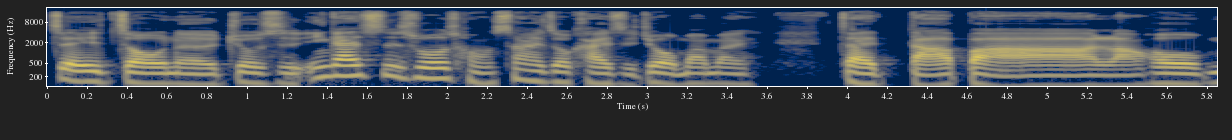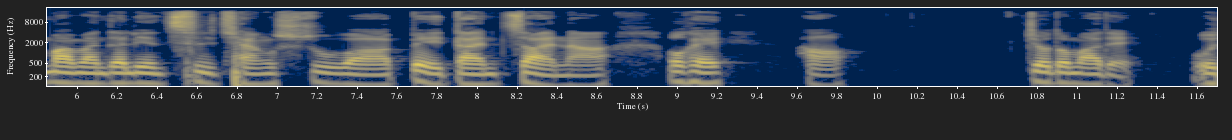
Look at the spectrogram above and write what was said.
这一周呢，就是应该是说从上一周开始就慢慢在打靶啊，然后慢慢在练刺枪术啊、背单战啊。OK。好，就都妈的，我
